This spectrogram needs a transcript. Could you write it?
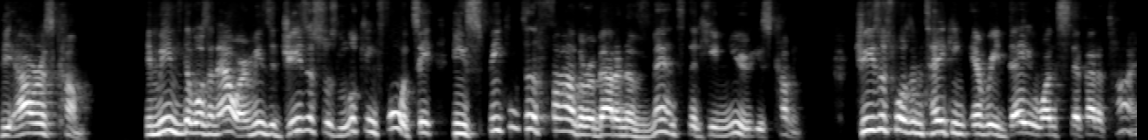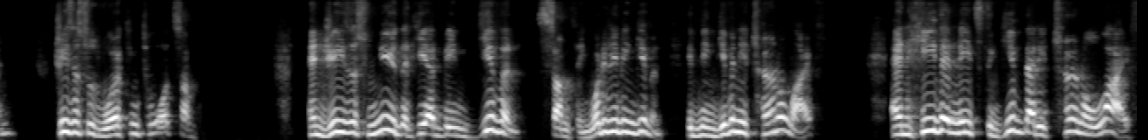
The hour has come. It means there was an hour. It means that Jesus was looking forward. See, he's speaking to the Father about an event that he knew is coming. Jesus wasn't taking every day one step at a time. Jesus was working towards something. And Jesus knew that he had been given something. What had he been given? He'd been given eternal life, and he then needs to give that eternal life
